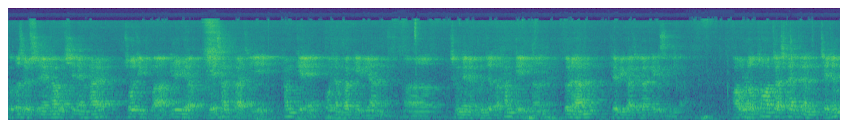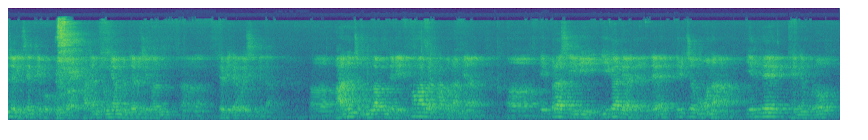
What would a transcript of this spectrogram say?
그것을 수행하고 실행할 조직과 인력, 예산까지 함께 보장받기 위한 어, 측면의 문제도 함께 있는 그러한 협의 과제가 되겠습니다. 아울러 통합자치단에 대한 재정적 인센티브 부분도 가장 중요한 문제로 지금 어, 협의되고 있습니다. 어, 많은 전문가분들이 통합을 하고 나면 어, 1 플러스 1이 2가 되어야 되는데 1.5나 1대 개념으로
